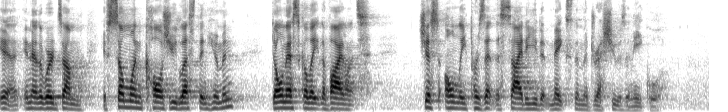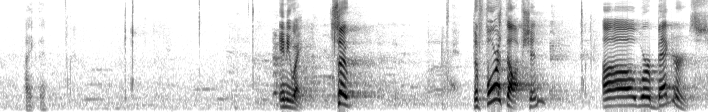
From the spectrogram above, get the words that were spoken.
yeah, in other words, um, if someone calls you less than human, don't escalate the violence. Just only present the side of you that makes them address you as an equal. Like that. Anyway, so the fourth option uh, were beggars.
